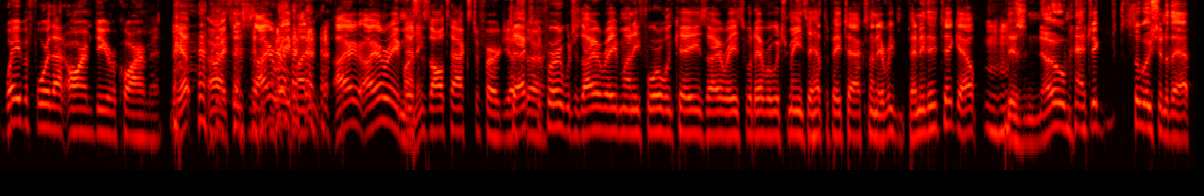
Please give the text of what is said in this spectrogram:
way before that RMD requirement. Yep. All right. So this is IRA money. IRA money. This is all tax deferred. Yes, tax sir. deferred, which is IRA money, 401ks, IRAs, whatever, which means they have to pay tax on every penny they take out. Mm-hmm. There's no magic solution to that.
